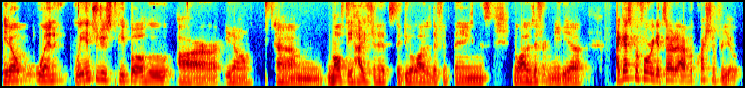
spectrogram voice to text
you know, when we introduce people who are, you know, um, multi hyphenates, they do a lot of different things, a lot of different media. I guess before we get started, I have a question for you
